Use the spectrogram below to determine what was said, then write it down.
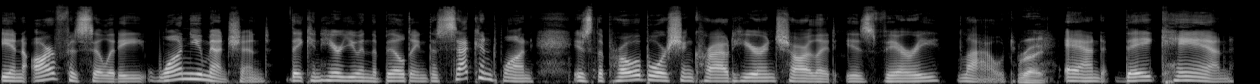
in our facility, one you mentioned, they can hear you in the building. The second one is the pro abortion crowd here in Charlotte is very loud. Right. And they can,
